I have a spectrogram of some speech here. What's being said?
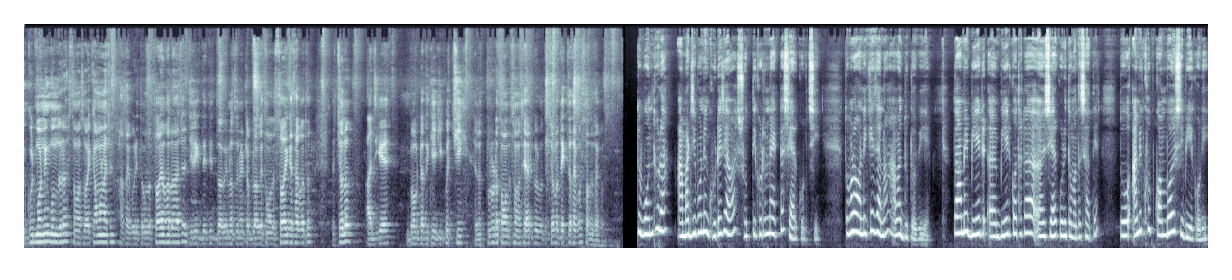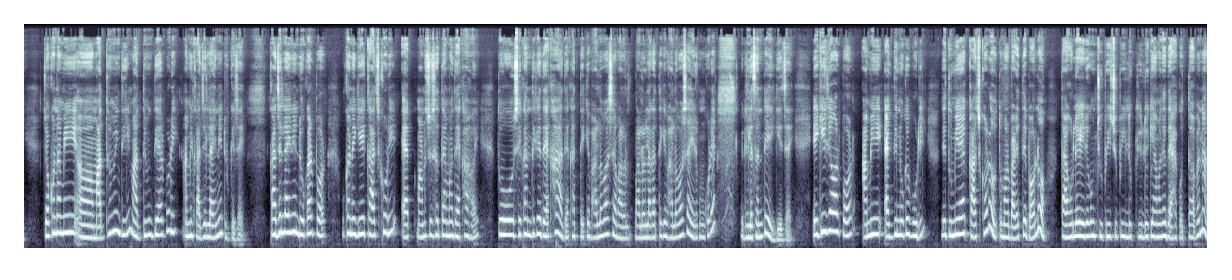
তো good morning বন্ধুরা, তোমরা সবাই কেমন আছো? আশা করি তোমরা সবাই ভালো আছো। ঝিলিক দেবজিৎ ব্লগের নতুন একটা ব্লগে তোমাদের সবাইকে স্বাগত। তো চলো, আজকে ব্লগটাতে কী কী করছি সেটা পুরোটা তোমাদের সঙ্গে শেয়ার করব। তো চলো, দেখতে থাকো, সাথে থাকো। তো বন্ধুরা, আমার জীবনে ঘটে যাওয়া সত্যি ঘটনা একটা শেয়ার করছি। তোমরা অনেকে জানো আমার দুটো বিয়ে। তো আমি বিয়ের বিয়ের কথাটা শেয়ার করি তোমাদের সাথে। তো আমি খুব কম বয়সে বিয়ে করি। যখন আমি মাধ্যমিক দিই, মাধ্যমিক দেওয়ার পরই আমি কাজের লাইনে ঢুকে যাই। কাজের লাইনে ঢোকার পর ওখানে গিয়ে কাজ করি, এক মানুষের সাথে আমার দেখা হয়। তো সেখান থেকে দেখা, দেখার থেকে ভালোবাসা, ভালো ভালো লাগার থেকে ভালোবাসা, এরকম করে রিলেশনটা এগিয়ে যায়। এগিয়ে যাওয়ার পর আমি একদিন ওকে বলি যে, তুমি এক কাজ করো, তোমার বাড়িতে বলো, তাহলে এরকম চুপি চুপি লুকিয়ে লুকিয়ে আমাদের দেখা করতে হবে না।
